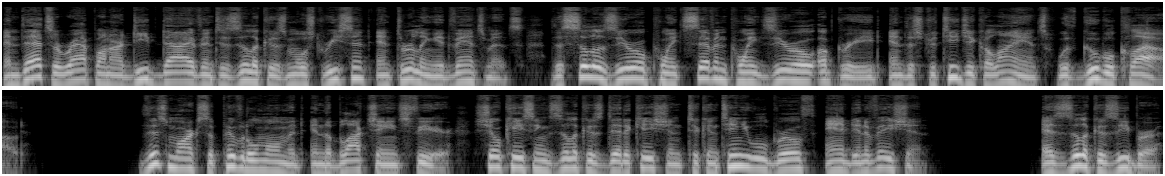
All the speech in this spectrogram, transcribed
And that's a wrap on our deep dive into Zilliqa's most recent and thrilling advancements, the Scilla 0.7.0 upgrade and the strategic alliance with Google Cloud. This marks a pivotal moment in the blockchain sphere, showcasing Zilliqa's dedication to continual growth and innovation. As Zilliqa Zebra,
